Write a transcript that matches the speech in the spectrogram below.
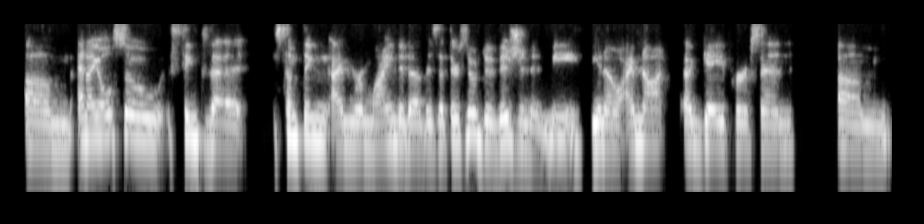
Um, and I also think that something I'm reminded of is that there's no division in me. You know, I'm not a gay person. Um,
